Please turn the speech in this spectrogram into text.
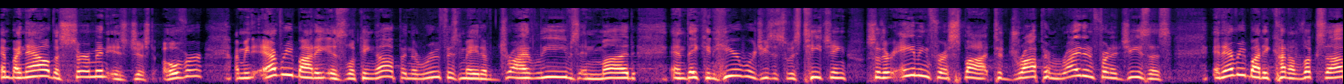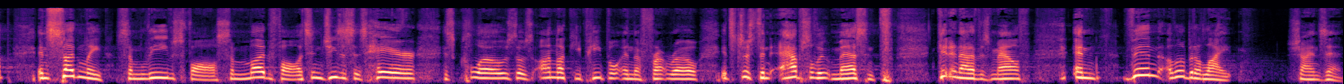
And by now, the sermon is just over. I mean, everybody is looking up, and the roof is made of dry leaves and mud, and they can hear where Jesus was teaching. So they're aiming for a spot to drop him right in front of Jesus. And everybody kind of looks up, and suddenly some leaves fall, some mud fall. It's in Jesus' hair, his clothes, those unlucky people in the front row. It's just an absolute mess, and getting out of his mouth. And then a little bit of light shines in.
